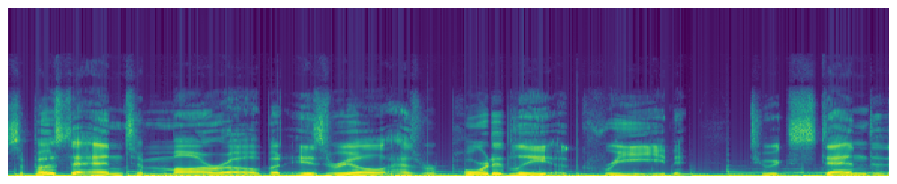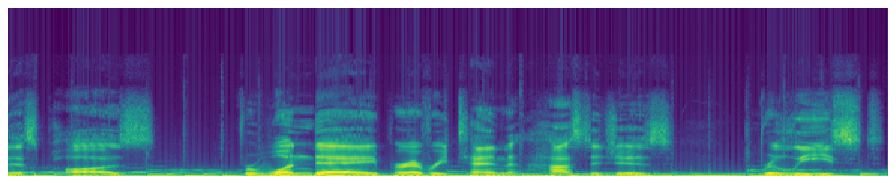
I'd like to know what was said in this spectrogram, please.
supposed to end tomorrow, but Israel has reportedly agreed to extend this pause for one day per every 10 hostages released.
